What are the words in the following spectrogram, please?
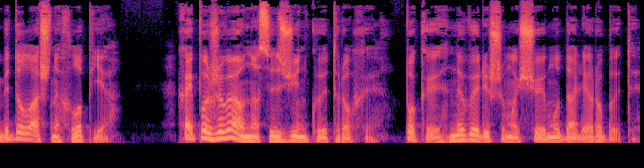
бідолашне хлоп'я. Хай поживе у нас із жінкою трохи, поки не вирішимо, що йому далі робити.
